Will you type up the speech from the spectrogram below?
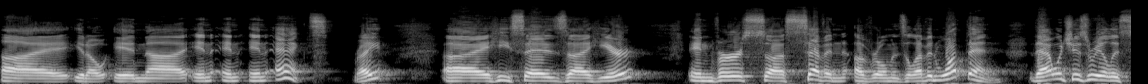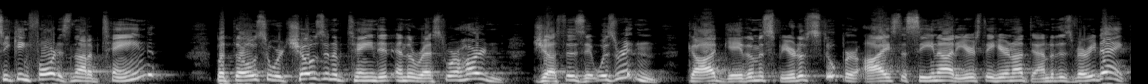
uh, you know, in, uh, in, in, in Acts, right? Uh, he says uh, here in verse uh, 7 of Romans 11, What then? That which Israel is seeking for it is not obtained, but those who were chosen obtained it, and the rest were hardened, just as it was written. God gave them a spirit of stupor, eyes to see not, ears to hear not, down to this very day.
